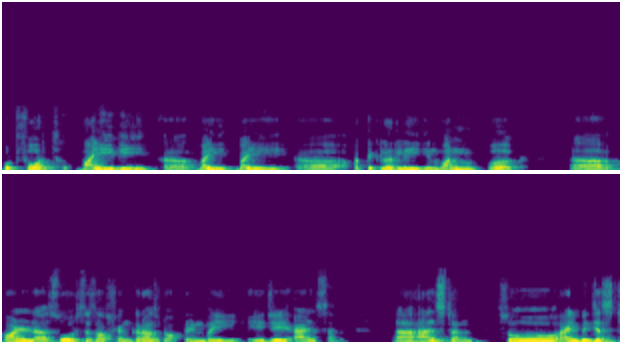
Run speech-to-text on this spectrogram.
put forth by the by by particularly in one work called Sources of Shankara's Doctrine by A.J. Alston uh, Alston. So I'll be just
